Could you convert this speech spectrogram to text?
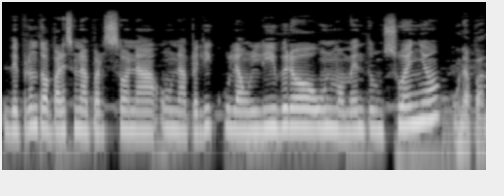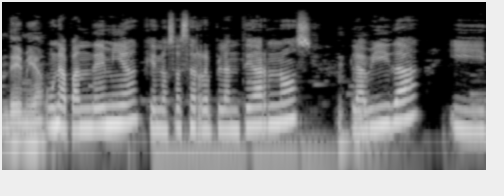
de pronto aparece una persona, una película, un libro, un momento, un sueño. Una pandemia. Una pandemia que nos hace replantearnos la vida y,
